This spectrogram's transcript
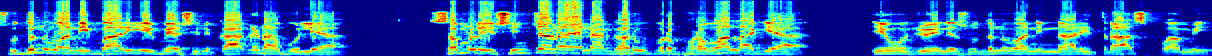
સુધનવાની બારીએ બેસીને કાગડા બોલ્યા સમળી સિંચણા એના ઘર ઉપર ફરવા લાગ્યા. એવું જોઈને સુધનવાની નારી ત્રાસ પામી.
